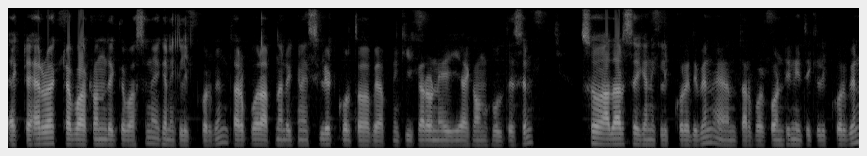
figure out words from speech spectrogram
একটা অ্যারো একটা বাটন দেখতে পাচ্ছেন, এখানে ক্লিক করবেন। তারপর আপনার এখানে সিলেক্ট করতে হবে আপনি কি কারণে এই অ্যাকাউন্ট খুলতেছেন। সো আদার্স এখানে ক্লিক করে দিবেন তারপর কন্টিনিউতে ক্লিক করবেন।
